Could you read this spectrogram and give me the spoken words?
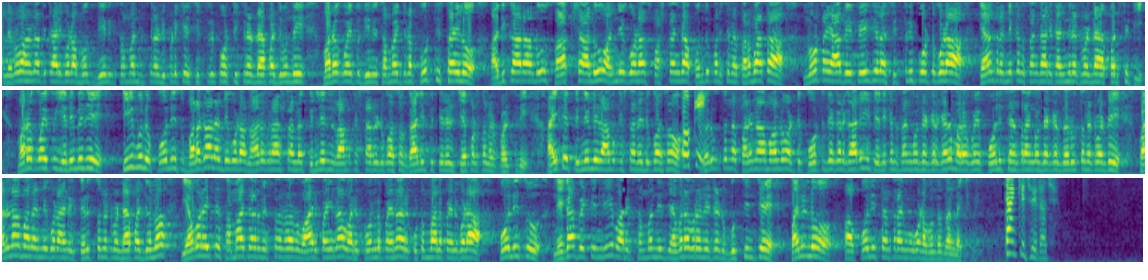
నిర్వహణాధికారి కూడా దీనికి సంబంధించిన ఇప్పటికే సిట్ రిపోర్ట్ ఇచ్చిన నేపథ్యం ఉంది. మరొక వైపు దీనికి సంబంధించిన పూర్తి స్థాయిలో అధికారాలు సాక్ష్యాలు అన్ని కూడా స్పష్టంగా పొందుపరిచిన తర్వాత నూట యాభై పేజీల సిట్ రిపోర్ట్ కూడా కేంద్ర ఎన్నికల సంఘానికి అందినటువంటి పరిస్థితి. మరొక వైపు ఎనిమిది టీములు పోలీసు బలగాలన్నీ కూడా నాలుగు రాష్ట్రాల్లో పిన్నెల్లి రామకృష్ణారెడ్డి కోసం గాలింపు చర్యలు చేపడుతున్న పరిస్థితి. అయితే పిన్నెల్లి రామకృష్ణారెడ్డి కోసం. జరుగుతున్న పరిణామాలు అటు కోర్టు దగ్గర కానీ ఇటు ఎన్నికల సంఘం దగ్గర కానీ మరొకవైపు పోలీస్ యంత్రాంగం దగ్గర జరుగుతున్నటువంటి పరిణామాలన్నీ కూడా ఆయనకు తెలుస్తున్నటువంటి నేపథ్యంలో ఎవరైతే సమాచారం ఇస్తున్నారో వారిపైన వారి ఫోన్లపైన వారి కుటుంబాలపైన కూడా పోలీసు నిఘా పెట్టింది. వారికి సంబంధించి ఎవరెవరనేటువంటి గుర్తించే పనిలో ఆ పోలీస్ యంత్రాంగం కూడా ఉందని లక్ష్మి థ్యాంక్ యూ జయరాజ్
